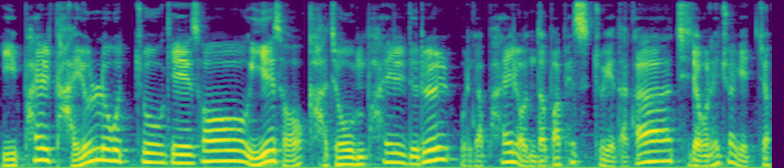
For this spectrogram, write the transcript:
이 파일 다이얼로그 쪽에서 의해서 가져온 파일들을 우리가 file underbar path 쪽에다가 지정을 해줘야겠죠.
